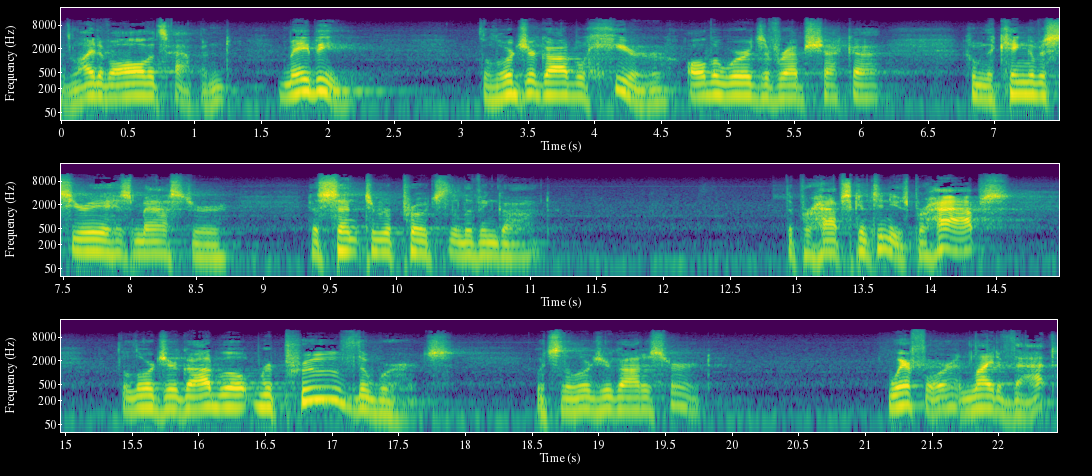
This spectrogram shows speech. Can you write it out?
in light of all that's happened, maybe the Lord your God will hear all the words of Rabshakeh, whom the king of Assyria, his master, has sent to reproach the living God. The perhaps continues. Perhaps the Lord your God will reprove the words which the Lord your God has heard. Wherefore, in light of that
